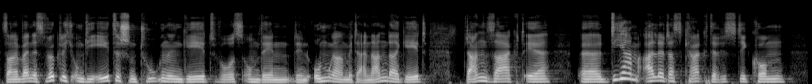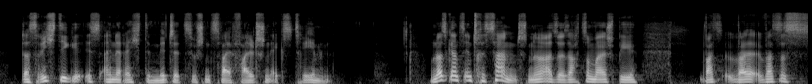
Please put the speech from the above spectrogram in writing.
sondern wenn es wirklich um die ethischen Tugenden geht, wo es um den, den Umgang miteinander geht, dann sagt er, äh, die haben alle das Charakteristikum, das Richtige ist eine rechte Mitte zwischen zwei falschen Extremen. Und das ist ganz interessant. Ne? Also er sagt zum Beispiel, was, was ist,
